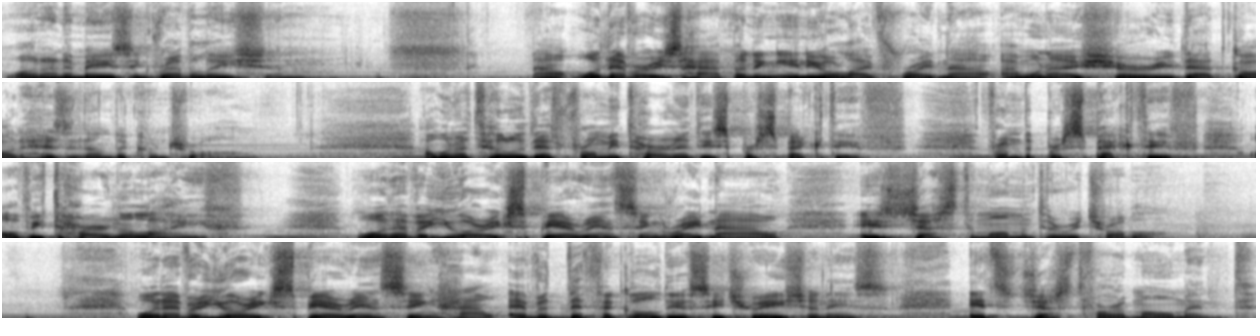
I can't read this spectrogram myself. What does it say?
What an amazing revelation. Now, whatever is happening in your life right now, I want to assure you that God has it under control. I want to tell you that from eternity's perspective, from the perspective of eternal life, whatever you are experiencing right now is just a momentary trouble. Whatever you're experiencing, however difficult your situation is, it's just for a moment.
